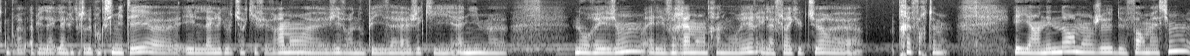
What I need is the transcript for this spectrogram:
ce qu'on pourrait appeler l'agriculture de proximité euh, et l'agriculture qui fait vraiment euh, vivre nos paysages et qui anime euh, nos régions, elle est vraiment en train de mourir et la floriculture très fortement. Et il y a un énorme enjeu de formation.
